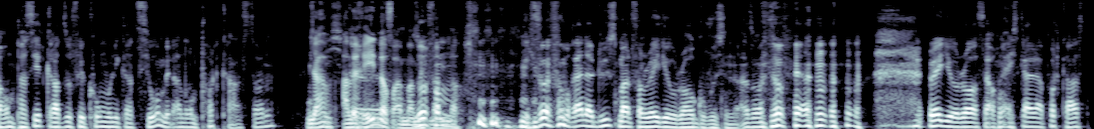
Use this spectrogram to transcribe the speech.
Warum passiert gerade so viel Kommunikation mit anderen Podcastern? Ja, ich, alle äh, reden auf einmal miteinander. Vom, ich soll vom Rainer Düßmann von Radio Raw grüßen. Also insofern, Radio Raw ist ja auch ein echt geiler Podcast.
